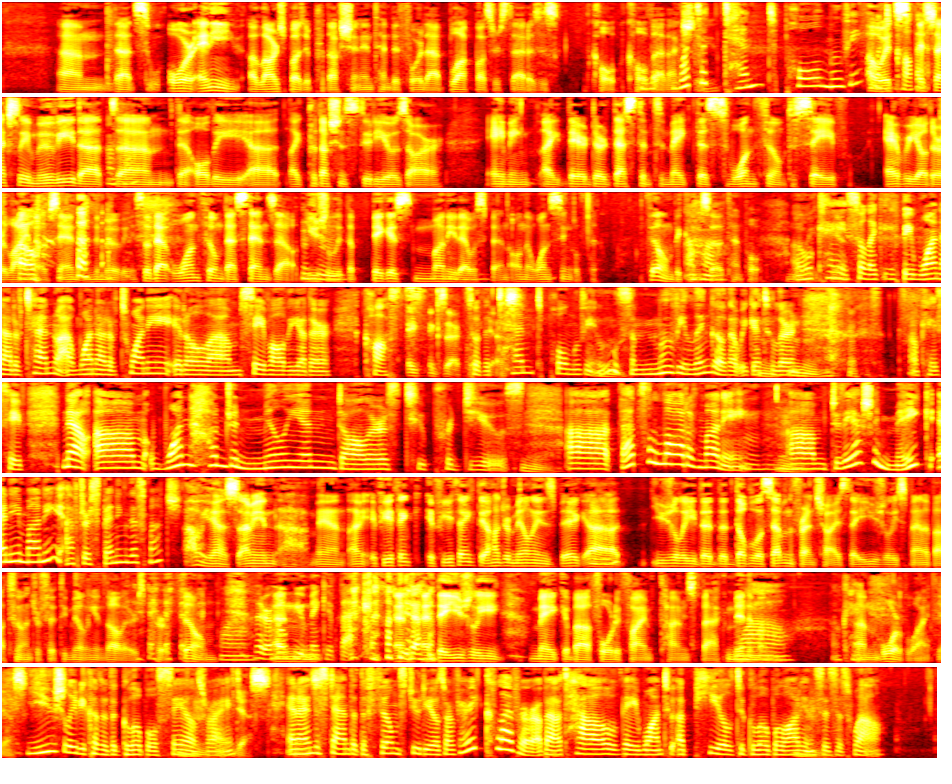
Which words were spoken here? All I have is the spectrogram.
Um, that's or any a large budget production intended for that blockbuster status is called called that. Actually, what's a tent pole movie? Oh, What'd it's it's actually a movie that uh-huh. um, that all the uh, like production studios are aiming like they're they're destined to make this one film to save every other lineups oh. in, in, the movie. So that one film that stands out, mm-hmm. usually the biggest money that was spent on a one single film film becomes uh-huh. a tentpole. Okay, yeah. so like it could be one out of ten, uh, one out of twenty. It'll um, save all the other costs. E- exactly. So the yes. tentpole movie. Ooh, mm. some movie lingo that we get mm. to learn. Mm-hmm. Okay, save. Now, um, $100 million to produce. Mm. Uh, that's a lot of money. Mm-hmm. Um, do they actually make any money after spending this much? Oh, yes. I mean, oh, man, I mean, if you think, if you think the 100 million is big, uh, mm-hmm. uh, usually the, the 007 franchise, they usually spend about $250 million per film. wow. Better and, hope you make it back. and, yeah. and, they usually make about 45 times back minimum. Wow. Okay. Um, worldwide, yes. Usually because of the global sales, mm-hmm. right? Yes. And yes. I understand that the film studios are very clever about how they want to appeal to global mm-hmm. audiences mm-hmm. as well.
